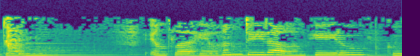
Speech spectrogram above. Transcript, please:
itu yang telah hilang di dalam hidupku.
